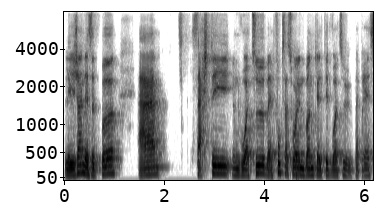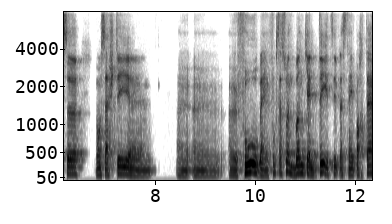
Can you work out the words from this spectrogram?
les gens n'hésitent pas à s'acheter une voiture. Il faut que ça soit une bonne qualité de voiture. Puis après ça, ils vont s'acheter euh, un, four. Il faut que ça soit une bonne qualité, parce que c'est important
